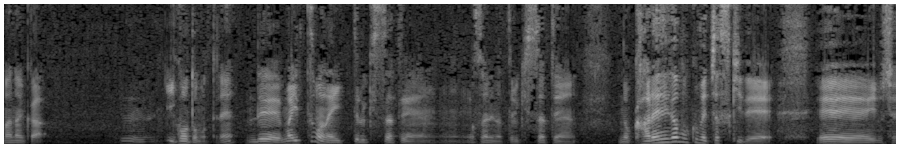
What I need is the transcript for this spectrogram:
まあなんか、行こうと思ってね。で、まあいつもね、行ってる喫茶店、お世話になってる喫茶店のカレーが僕めっちゃ好きで、えー、よし、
